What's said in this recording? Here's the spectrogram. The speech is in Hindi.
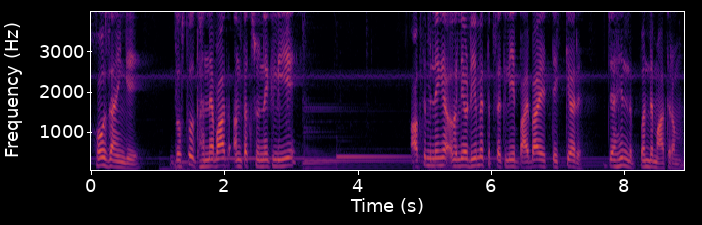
हो जाएँगे। दोस्तों, धन्यवाद अंत तक सुनने के लिए। आपसे मिलेंगे अगली ऑडियो में। तब तक के लिए बाय बाय टेक केयर, जय हिंद, वंदे मातरम।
